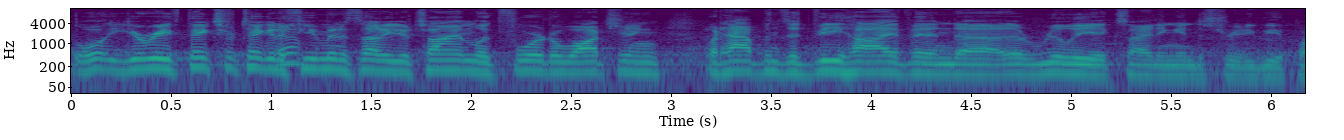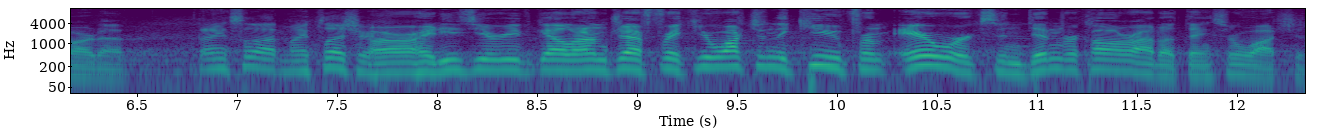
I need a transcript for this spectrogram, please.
Well, Yariv, thanks for taking yeah. a few minutes out of your time. Look forward to watching what happens at vHive and uh, a really exciting industry to be a part of. Thanks a lot, my pleasure. All right, easy Yariv Geller. I'm Jeff Frick. You're watching theCUBE from Airworks in Denver, Colorado. Thanks for watching.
